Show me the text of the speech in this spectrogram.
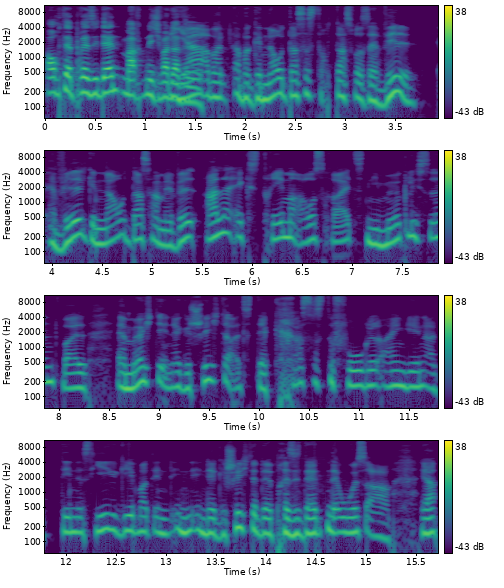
auch der Präsident macht nicht, was er will. Ja, aber, aber genau das ist doch das, was er will. Er will genau das haben. Er will alle Extreme ausreizen, die möglich sind, weil er möchte in der Geschichte als der krasseste Vogel eingehen, den es je gegeben hat in, in, in der Geschichte der Präsidenten der USA. Ja,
